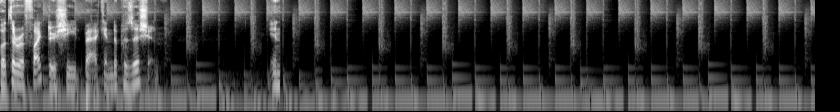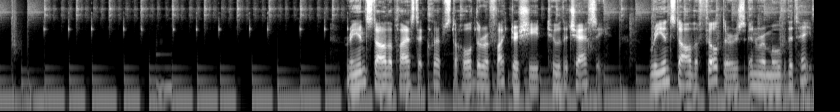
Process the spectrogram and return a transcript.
Put the reflector sheet back into position. In Reinstall the plastic clips to hold the reflector sheet to the chassis. Reinstall the filters and remove the tape.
